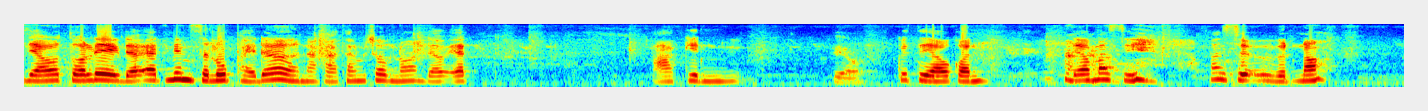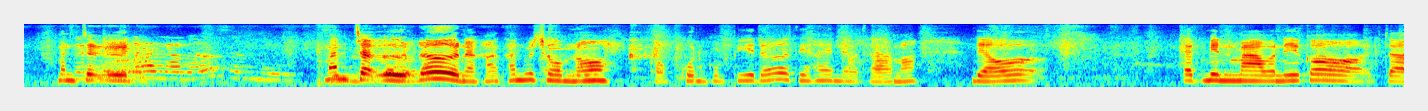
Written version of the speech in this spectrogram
เดี๋ยวตัวเลขเดี๋ยวแอดมินสรุปไฮเดอร์นะคะท่านผู้ชมเนาะเดี๋ยวแอดอากินเตี๋ยวก๋วยเตี๋ยวก่อนเดี๋ยวมันสิมันจะอืดเนาะมันจะอืดได้แล้วเด้อฉันมีมันจะอืดเด้อนะคะ ท่านผู้ชมเนาะขอบคุณคุณพี่เด้อที่ให้แนวทางเนาะเดี๋ยวแอดมินมาวันนี้ก็จะ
